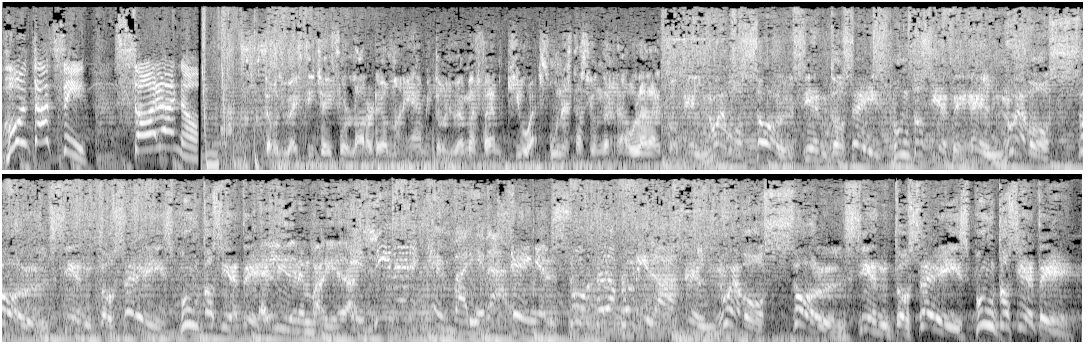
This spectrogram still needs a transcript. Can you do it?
Juntos sí, solo no. WSTJ for Lauderdale, Miami. WMFM QS. Una estación de Raúl Alarcón. El nuevo Sol 106.7. El nuevo Sol 106.7. El líder en variedad. El líder en variedad. En el sur de la Florida. El nuevo Sol 106.7.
